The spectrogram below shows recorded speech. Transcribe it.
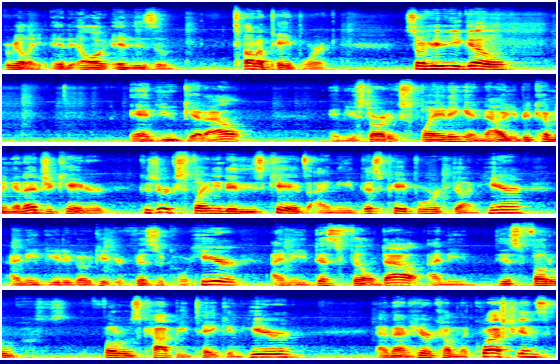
really it all it is a ton of paperwork. So here you go. And you get out and you start explaining and now you're becoming an educator because you're explaining to these kids i need this paperwork done here i need you to go get your physical here i need this filled out i need this photo photos copy taken here and then here come the questions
